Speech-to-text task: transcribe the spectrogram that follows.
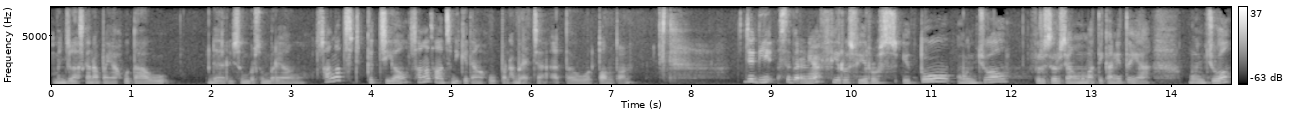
menjelaskan apa yang aku tahu dari sumber-sumber yang sangat kecil, sangat-sangat sedikit yang aku pernah baca atau tonton. Jadi sebenarnya virus-virus itu muncul, virus-virus yang mematikan itu ya, muncul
